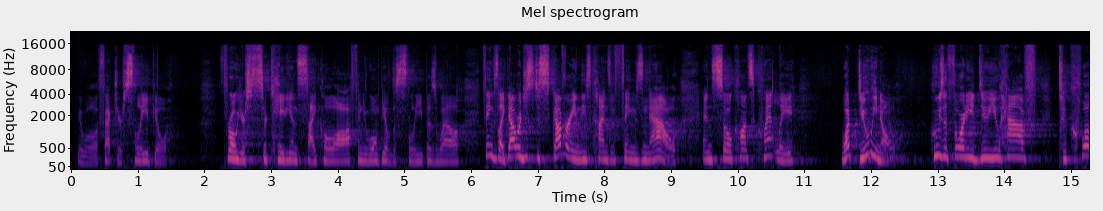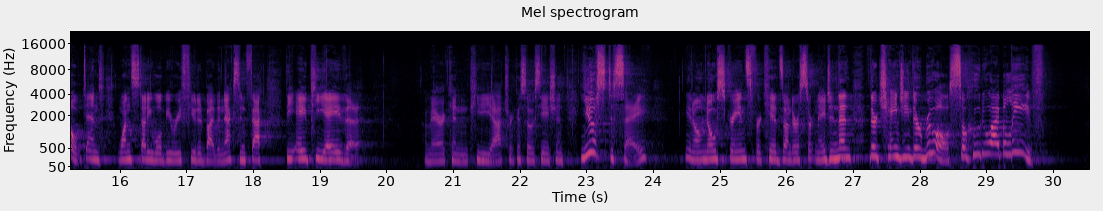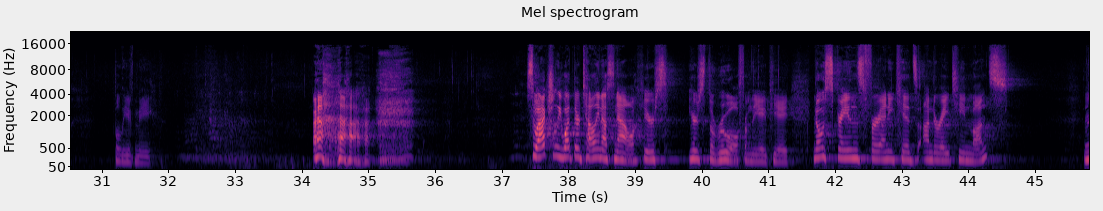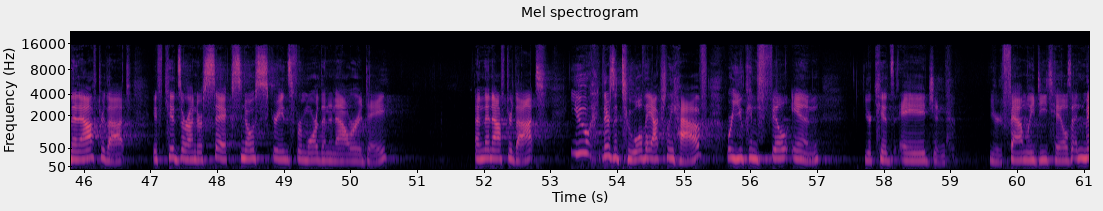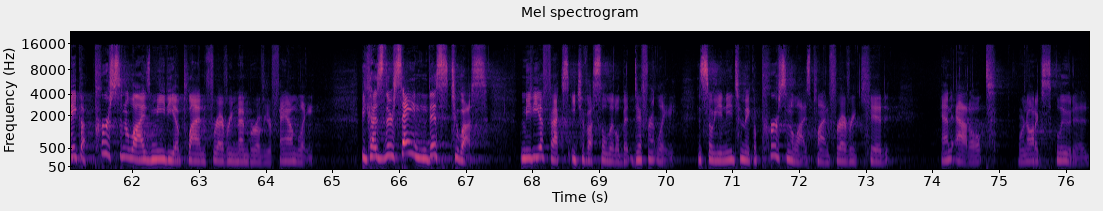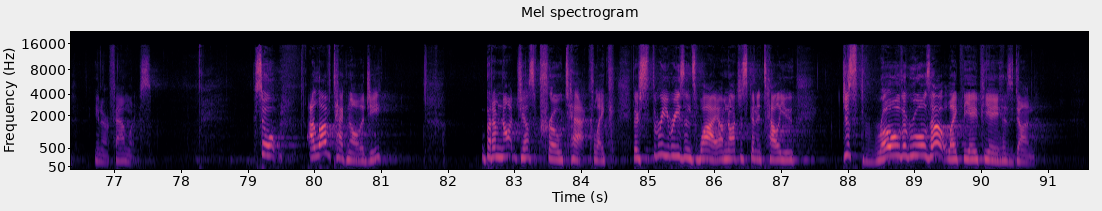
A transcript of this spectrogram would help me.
It will affect your sleep. You'll throw your circadian cycle off and you won't be able to sleep as well. Things like that. We're just discovering these kinds of things now. And so, consequently, what do we know? Whose authority do you have to quote? And one study will be refuted by the next. In fact, the APA, the American Pediatric Association, used to say, you know, no screens for kids under a certain age, and then they're changing their rules. So, who do I believe? Believe me. so, actually, what they're telling us now here's, here's the rule from the APA no screens for any kids under 18 months. And then after that, if kids are under six, no screens for more than an hour a day. And then after that, you, there's a tool they actually have where you can fill in your kid's age and your family details, and make a personalized media plan for every member of your family. Because they're saying this to us media affects each of us a little bit differently. And so you need to make a personalized plan for every kid and adult. We're not excluded in our families. So I love technology, but I'm not just pro tech. Like, there's three reasons why I'm not just going to tell you just throw the rules out like the APA has done.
